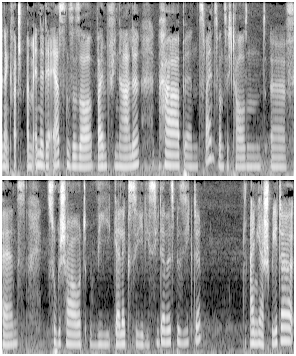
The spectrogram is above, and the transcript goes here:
äh, nein Quatsch, am Ende der ersten Saison beim Finale haben 22.000 äh, Fans zugeschaut, wie Galaxy die Sea Devils besiegte. Ein Jahr später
